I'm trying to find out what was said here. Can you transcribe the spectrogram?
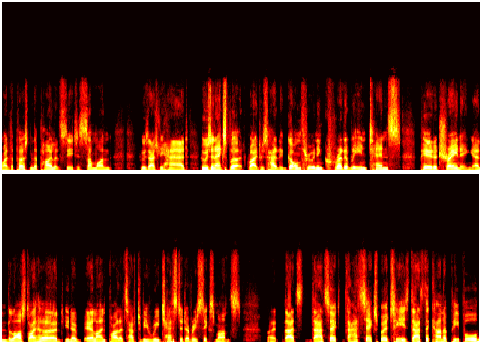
right? The person in the pilot seat is someone who's actually had who's an expert, right? Who's had gone through an incredibly intense period of training. And the last I heard, you know, airline pilots have to be retested every six months, right? That's that's that's expertise. That's the kind of people.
